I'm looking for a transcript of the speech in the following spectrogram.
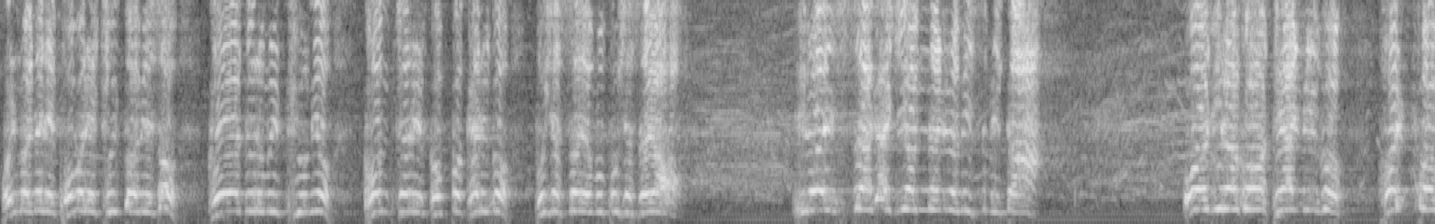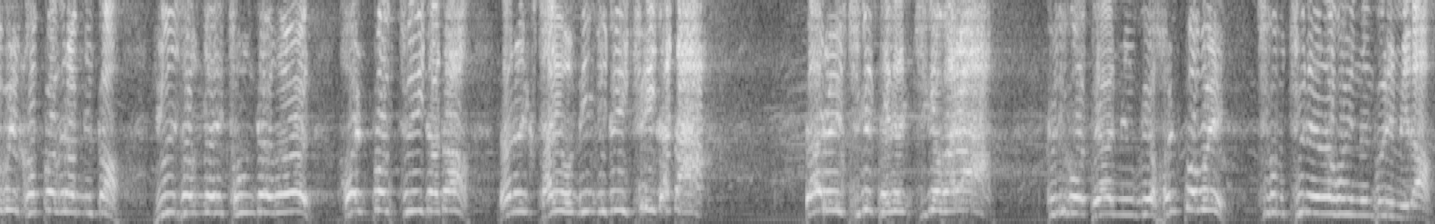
얼마 전에 법원에 출두하면서 거드름을 피우며 검찰을 겁박하는 거 보셨어요 못 보셨어요 이런 싸가지 없는 놈이 있습니까 어디라고 대한민국 헌법을 겁박을 합니까? 윤석열 총장은 헌법주의자다. 나는 자유민주주의주의자다. 나를 죽일 테면 죽여봐라. 그리고 대한민국의 헌법을 지금 준행하고 있는 분입니다.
